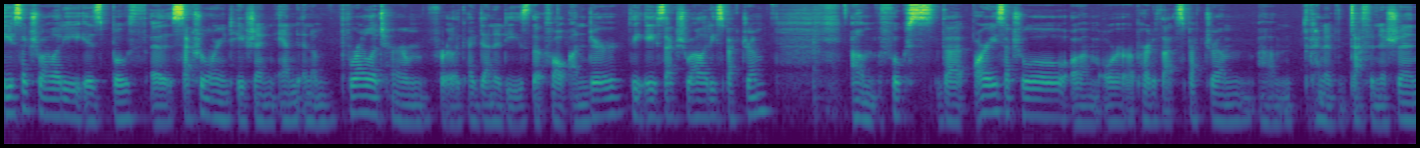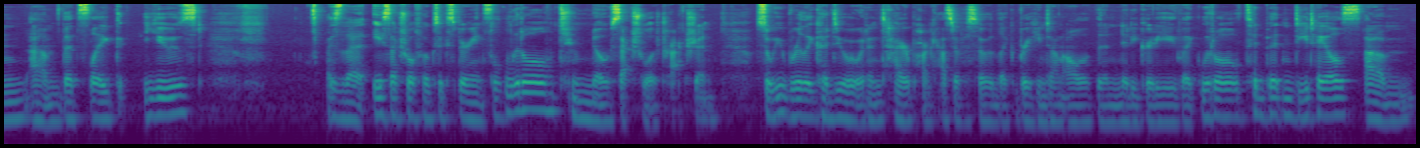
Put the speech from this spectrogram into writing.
asexuality is both a sexual orientation and an umbrella term for like identities that fall under the asexuality spectrum. Um, folks that are asexual um, or are part of that spectrum, um, kind of definition um, that's like used is that asexual folks experience little to no sexual attraction. So we really could do an entire podcast episode like breaking down all of the nitty gritty, like little tidbit and details, um,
